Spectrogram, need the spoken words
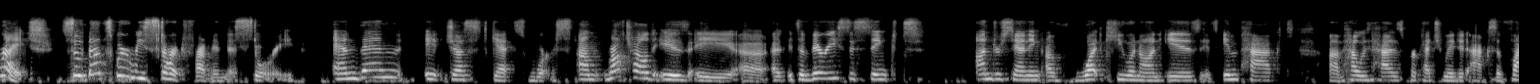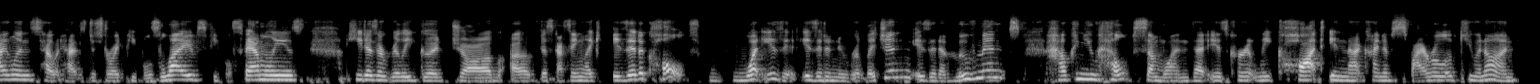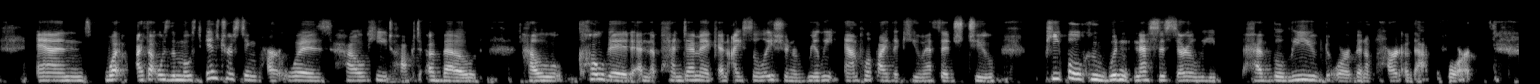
Right. So that's where we start from in this story. And then it just gets worse. Um, Rothschild is a, uh, it's a very succinct understanding of what QAnon is, its impact, um, how it has perpetuated acts of violence, how it has destroyed people's lives, people's families. He does a really good job of discussing like, is it a cult? What is it? Is it a new religion? Is it a movement? How can you help someone that is currently caught in that kind of spiral of QAnon? And what I thought was the most interesting part was how he talked about how COVID and the pandemic and isolation really amplified the Q message to people who wouldn't necessarily have believed or been a part of that before.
